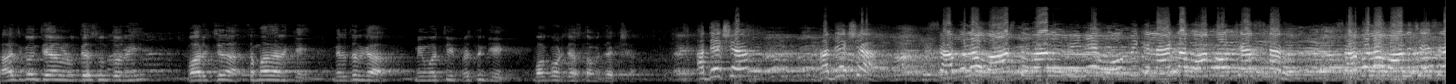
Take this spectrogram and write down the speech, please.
రాజకీయం చేయాలనే ఉద్దేశంతో వారు ఇచ్చిన సమాధానానికి నిరసనగా మేము వచ్చి ఈ ప్రశ్నకి వాకౌట్ చేస్తాం అధ్యక్ష. అధ్యక్ష అధ్యక్ష సభలో వాస్తవాలు వినే ఓపిక లేక వాకౌట్ చేస్తున్నారు. సభలో వాళ్ళు చేసే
